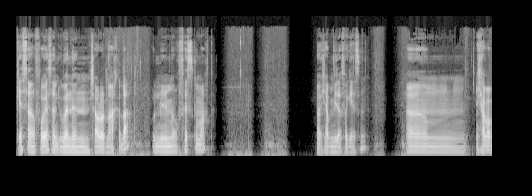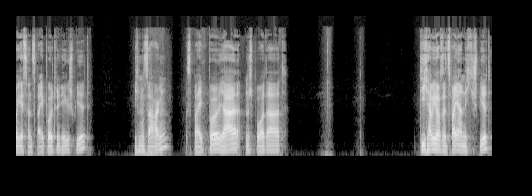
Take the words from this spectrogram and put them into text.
gestern oder vorgestern über einen Shoutout nachgedacht und mir den auch festgemacht. Aber ich habe ihn wieder vergessen. Ähm, ich habe aber gestern Spikeball-Turnier gespielt. Ich muss sagen, Spikeball, ja, eine Sportart. Die habe ich auch seit zwei Jahren nicht gespielt.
